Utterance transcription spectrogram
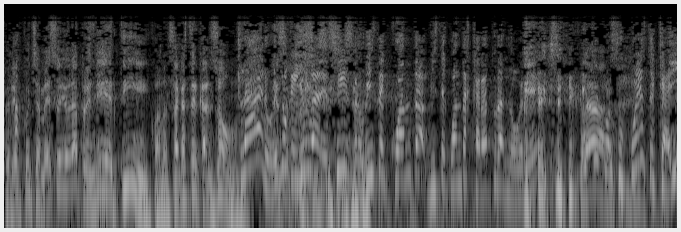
Pero escúchame, eso yo lo aprendí de ti, cuando sacaste el calzón. Claro, es Eso- lo que yo iba a decir, pero. ¿viste, cuánta, ¿viste cuántas carátulas logré? Sí, Es que, claro. por supuesto, es que ahí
